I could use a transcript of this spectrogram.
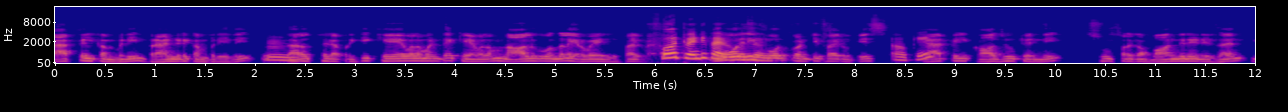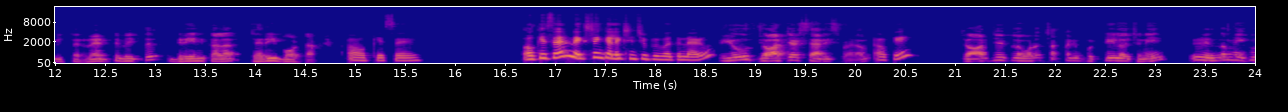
యాపిల్ కంపెనీ బ్రాండెడ్ కంపెనీ ఇది. ధర వచ్చేటప్పటికి కేవలం అంటే కేవలం నాలుగు వందల ఇరవై ఐదు రూపాయలు four twenty five only four twenty five rupees. Apple కాజు కెన్ని సూపర్గా bandhani design with red with green colour zari border okay sir. Okay sir next time collection చూపిపోతున్నారు pure georgette saris madam. Okay. జార్జెట్లో కూడా చక్కని బుట్టీలు వచ్చినాయి. కింద మీకు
